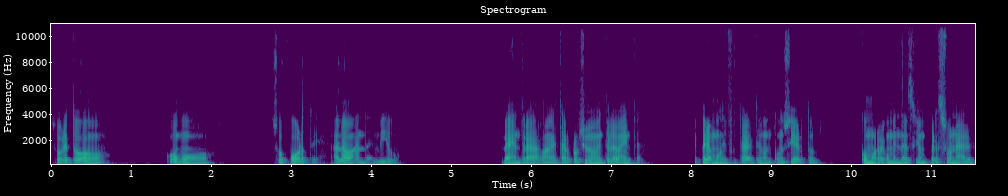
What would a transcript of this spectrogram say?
sobre todo como soporte a la banda en vivo. Las entradas van a estar próximamente a la venta. Esperamos disfrutar este buen concierto. Como recomendación personal,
